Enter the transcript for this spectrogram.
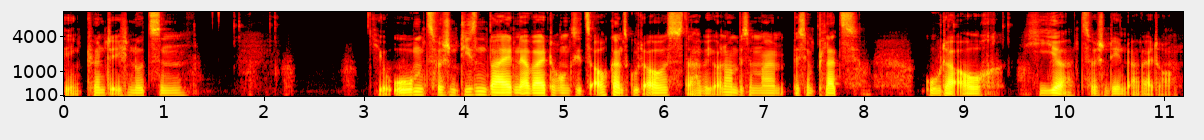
Den könnte ich nutzen. Hier oben zwischen diesen beiden Erweiterungen sieht es auch ganz gut aus. Da habe ich auch noch ein bisschen, mal ein bisschen Platz. Oder auch hier zwischen den Erweiterungen.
